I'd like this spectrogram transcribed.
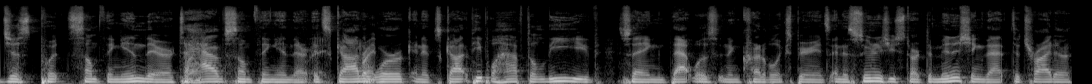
just put something in there to Right. have something in there. It's got to Right. work, and it's got people have to leave saying that was an incredible experience. And as soon as you start diminishing that to try to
